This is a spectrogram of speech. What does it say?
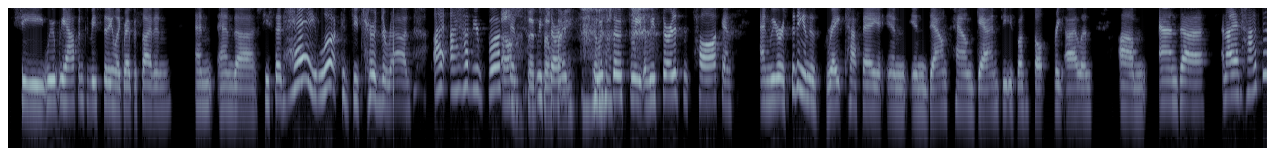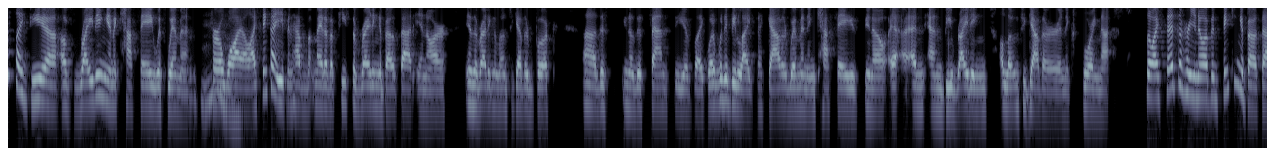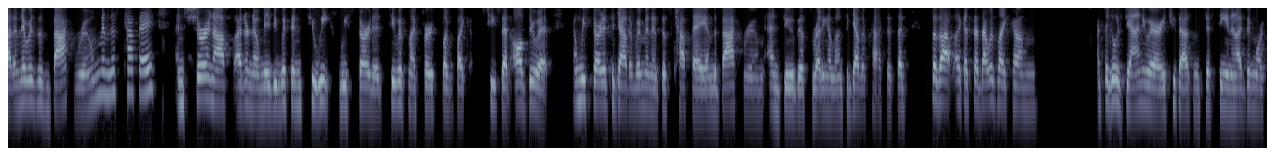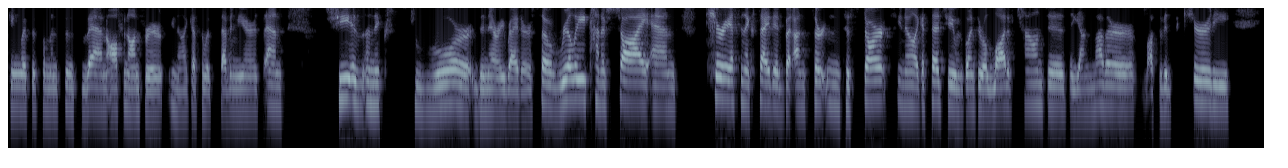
she we, we happened to be sitting like right beside and and and uh, she said, "Hey, look!" And she turned around. I, I have your book, oh, and that's we so started. it was so sweet, and we started to talk, and and we were sitting in this great cafe in in downtown Ganges on Salt Spring Island, um, and uh, and I had had this idea of writing in a cafe with women mm. for a mm. while. I think I even have might have a piece of writing about that in our in the Writing Alone Together book uh, this you know this fantasy of like what would it be like to gather women in cafes you know and and be writing alone together and exploring that. So i said to her you know i've been thinking about that and there was this back room in this cafe and sure enough i don't know maybe within two weeks we started. She was my first i was like she said i'll do it. And we started to gather women at this cafe in the back room and do this writing alone together practice. And so that, like I said, that was like, um, I think it was January 2015. And I've been working with this woman since then, off and on for, you know, I guess it was seven years. And she is an extraordinary writer. So really kind of shy and curious and excited, but uncertain to start. You know, like I said, she was going through a lot of challenges, a young mother, lots of insecurity.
